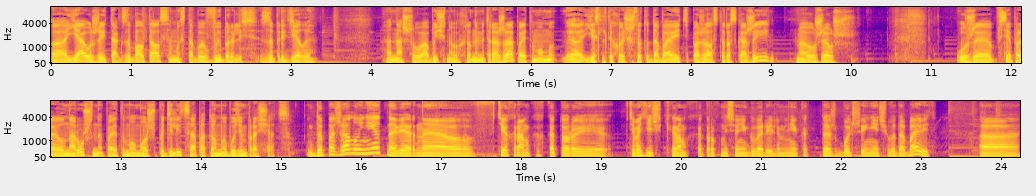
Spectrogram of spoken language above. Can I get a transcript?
э, я уже и так заболтался, мы с тобой выбрались за пределы э, нашего обычного хронометража, поэтому мы, э, если ты хочешь что-то добавить, пожалуйста, расскажи. Э, Уже уж уже все правила нарушены, поэтому можешь поделиться, а потом мы будем прощаться. Да, пожалуй, нет, наверное, в тех рамках, которые, тематических рамках, о которых мы сегодня говорили, мне как-то даже больше и нечего добавить. А,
